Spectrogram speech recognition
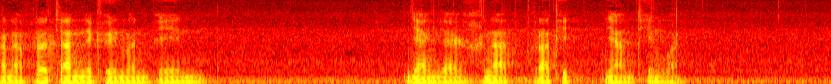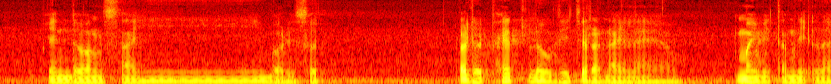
ขนาดพระจันทร์ในคืนวันเพ็ญอย่างใหญ่ขนาดพระอาทิตย์ยามเที่ยงวัน เป็นดวงใสบริสุทธิ์ ประดุดเพชรลูกที่เจรไนแล้ว ไม่มีตำหนิเล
